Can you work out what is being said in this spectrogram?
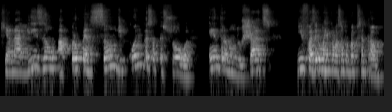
que analisam a propensão de quando essa pessoa entra num dos chats e fazer uma reclamação para o Banco Central.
